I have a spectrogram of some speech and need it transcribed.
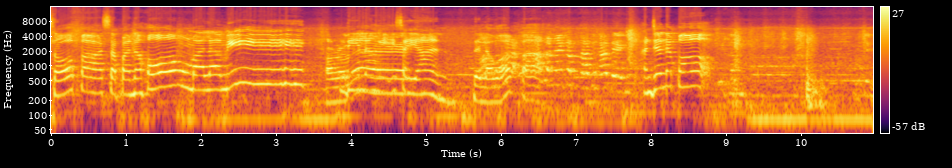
Sopa sa panahong malamig. Alright. Hindi lang isa yan. Dalawa pa. Andyan na po. Wait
